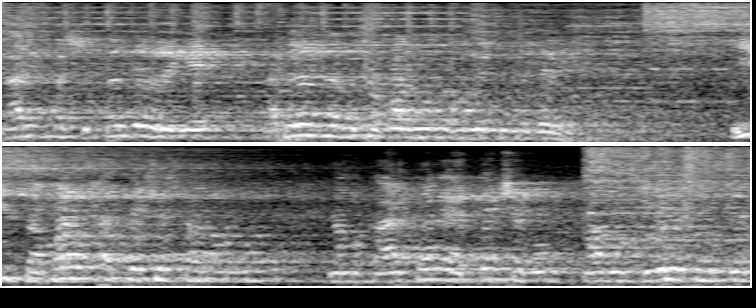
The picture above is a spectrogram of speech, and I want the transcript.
ಕಾರ್ಯಕ್ರಮ ಸಿಬ್ಬಂದಿಯವರಿಗೆ ಅಭಿನಂದನೆ ಸಮಾರಂಭ ಹಮ್ಮಿಕೊಂಡಿದ್ದೇವೆ. ಈ ಸಮಾರಂಭ ಅಧ್ಯಕ್ಷ ಸ್ಥಾನವನ್ನು ನಮ್ಮ ಕಾರ್ಖಾನೆ ಅಧ್ಯಕ್ಷರು ಹಾಗೂ ಕೇಂದ್ರ ಸಂಸ್ಥೆಯ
